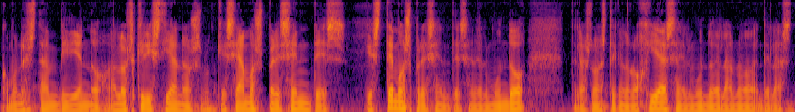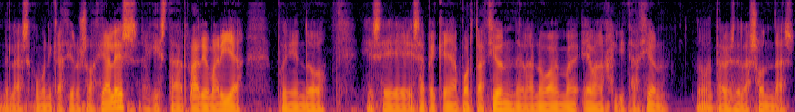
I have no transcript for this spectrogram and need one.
como nos están pidiendo a los cristianos ¿no? que seamos presentes, que estemos presentes en el mundo de las nuevas tecnologías, en el mundo de, de, las, de las comunicaciones sociales. Aquí está Radio María poniendo ese- esa pequeña aportación de la nueva eva- evangelización ¿no? a través de las ondas.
